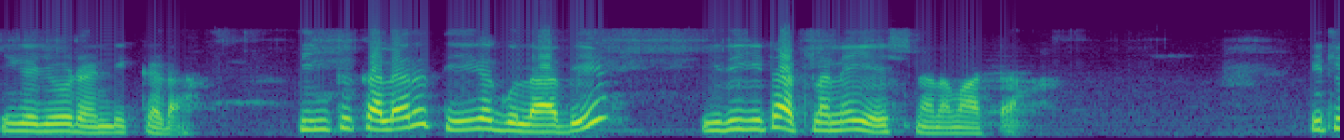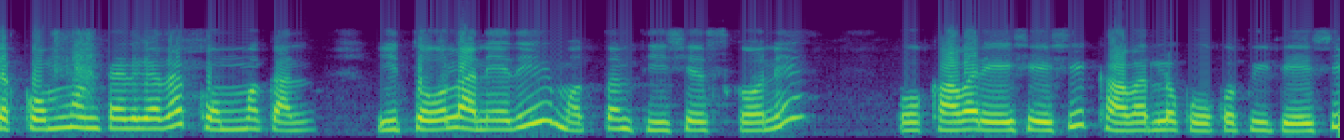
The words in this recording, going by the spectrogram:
ఇక చూడండి ఇక్కడ. పింక్ కలర్ తీగ గులాబీ. ఇది గిట అట్లనే చేసిన అనమాట ఇట్లా కొమ్మ ఉంటుంది కదా కొమ్మ కన్ ఈ తోలు అనేది మొత్తం తీసేసుకొని ఓ కవర్ వేసేసి కవర్లో కోకోపీట్ వేసి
